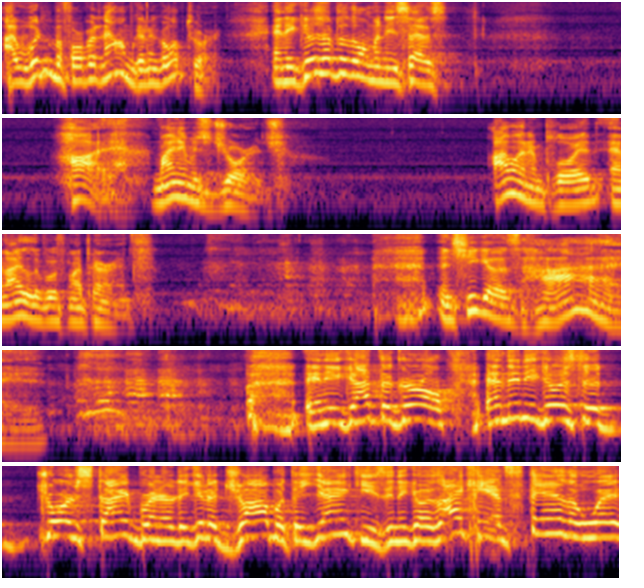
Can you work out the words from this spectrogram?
I wouldn't before, but now I'm going to go up to her. And he goes up to the woman and he says, Hi, my name is George. I'm unemployed and I live with my parents. and she goes, Hi. and he got the girl, and then he goes to George Steinbrenner to get a job with the Yankees, and he goes, I can't stand the way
